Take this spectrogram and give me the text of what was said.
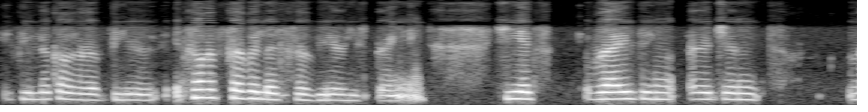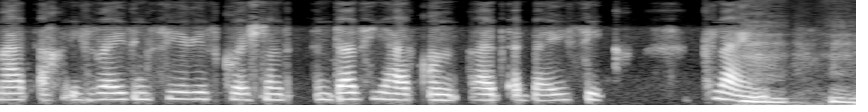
if you look at the review, it's not a frivolous review he's bringing. He is raising urgent, uh, he's raising serious questions, and does he have on that a basic claim? Mm-hmm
